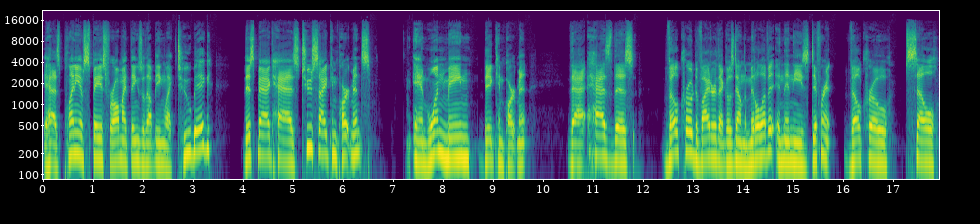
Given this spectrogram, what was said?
It has plenty of space for all my things without being like too big. This bag has two side compartments and one main big compartment that has this Velcro divider that goes down the middle of it, and then these different Velcro cell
